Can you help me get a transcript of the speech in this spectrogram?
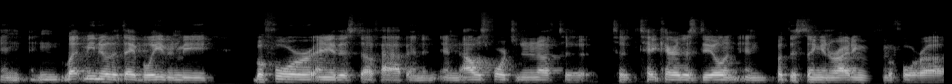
and and let me know that they believe in me before any of this stuff happened. And, and I was fortunate enough to to take care of this deal and, and put this thing in writing before uh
